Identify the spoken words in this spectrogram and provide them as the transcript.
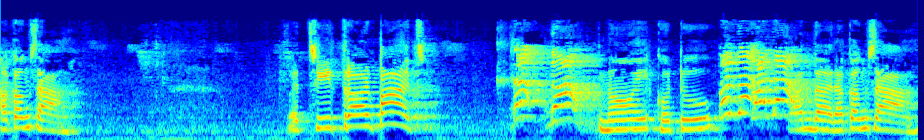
અકંક્ષા પછી ત્રણ, પાંચ. નોય, ખોટું. પંદર અકંક્ષા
